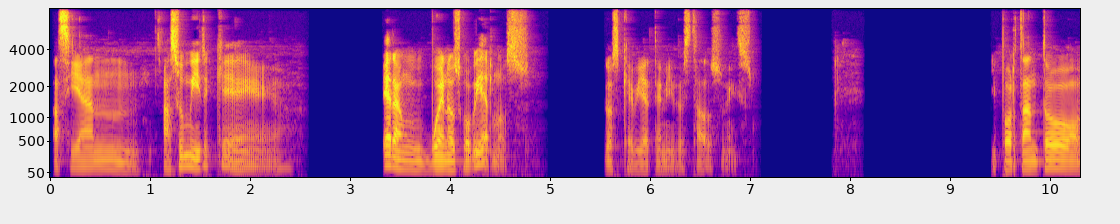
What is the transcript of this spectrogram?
hacían asumir que eran buenos gobiernos los que había tenido Estados Unidos. Y por tanto,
